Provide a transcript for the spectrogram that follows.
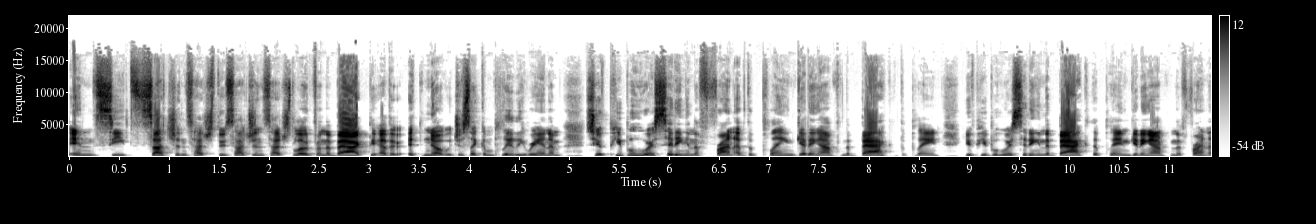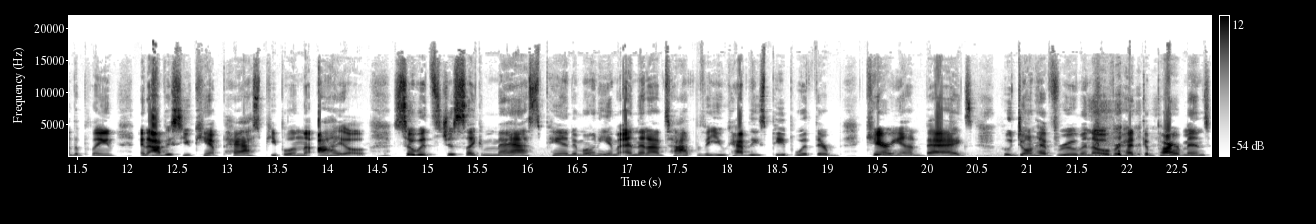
in seat such and such through such and such load from the back the other it, no just like completely random. So you have people who are sitting in the front of the plane getting on from the back of the plane. You have people who are sitting in the back of the plane getting on from the front of the plane and obviously you can't pass people in the aisle. So it's just like mass pandemonium and then on top of it you have these people with their carry-on bags who don't have room in the overhead compartments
